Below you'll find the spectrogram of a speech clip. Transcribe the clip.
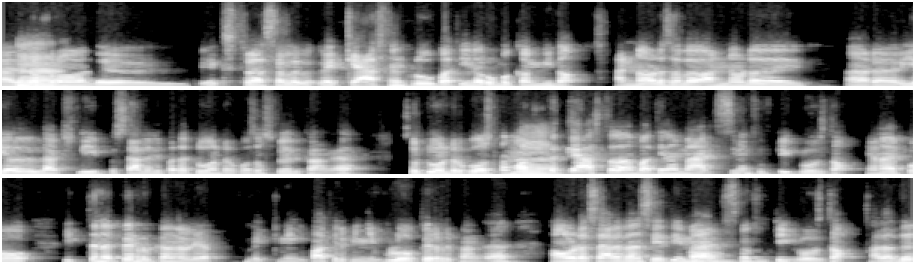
அதுக்கப்புறம் அந்த எக்ஸ்ட்ரா செலவு கேஸ்ட் அண்ட் க்ரூ பாத்தீங்கன்னா ரொம்ப கம்மி தான் அண்ணாவோட செலவு அண்ணோட ரியல் ஆக்சுவலி இப்போ சேலரி பார்த்தா டூ ஹண்ட்ரட் கோர்ஸ் சொல்லியிருக்காங்க ஸோ டூ ஹண்ட்ரட் கோர்ஸ் தான் மற்ற கேஸ்ட் தான் பாத்தீங்கன்னா மேக்ஸிமம் ஃபிஃப்டி க்ரோஸ் தான். ஏன்னா இப்போ இத்தனை பேர் இருக்காங்க இல்லையா? லைக் நீங்க பாத்திருப்பீங்க இவ்வளவு பேர் இருக்காங்க. அவங்களோட சேலரி தான் சேர்த்து மேக்ஸிமம் ஃபிஃப்டி க்ரோஸ் தான். அதாவது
